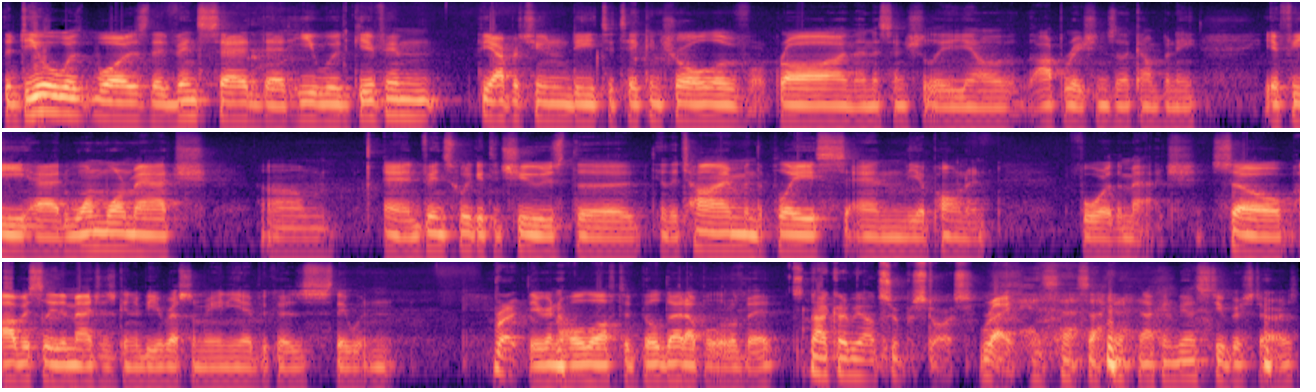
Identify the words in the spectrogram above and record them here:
the deal was, was that Vince said that he would give him the opportunity to take control of Raw and then essentially, you know, operations of the company if he had one more match. Um, and Vince would get to choose the you know, the time and the place and the opponent for the match. So obviously the match is going to be WrestleMania because they wouldn't Right. they're going to hold off to build that up a little bit. It's not going to be on Superstars. Right. It's not not going to be on Superstars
